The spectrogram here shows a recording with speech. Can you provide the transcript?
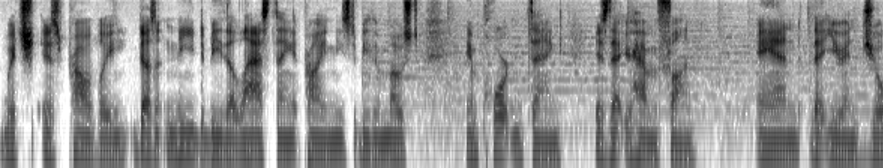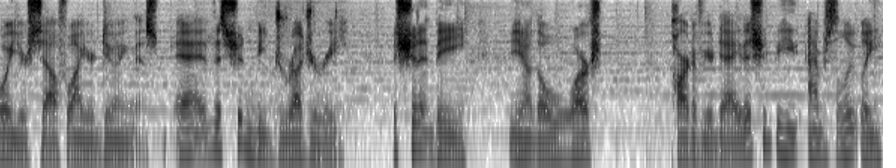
which is probably doesn't need to be the last thing, it probably needs to be the most important thing, is that you're having fun and that you enjoy yourself while you're doing this. Uh, this shouldn't be drudgery. This shouldn't be, you know, the worst part of your day. This should be absolutely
